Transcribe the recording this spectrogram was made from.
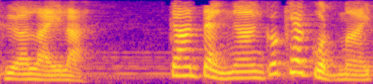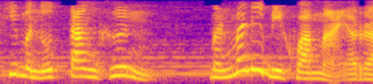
คืออะไรล่ะ การแต่งงานก็แค่กฎหมายที่มนุษย์ตั้งขึ้น มันไม่ได้มีความหมายอะไร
